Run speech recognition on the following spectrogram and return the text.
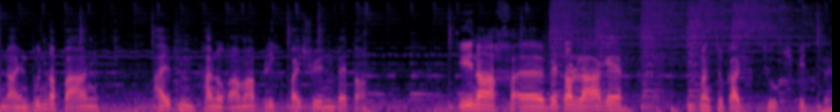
und einen wunderbaren Alpenpanoramablick bei schönem Wetter. Je nach äh, Wetterlage sieht man sogar die Zugspitze.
